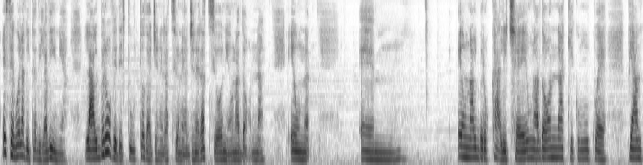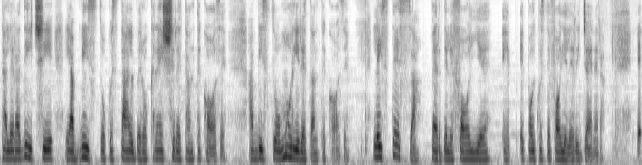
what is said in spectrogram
e segue la vita di Lavinia. L'albero vede tutto da generazione a generazione, è una donna, è un... Ehm, è un albero calice, è una donna che comunque pianta le radici e ha visto quest'albero crescere tante cose, ha visto morire tante cose. Lei stessa perde le foglie e, e poi queste foglie le rigenera. È,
